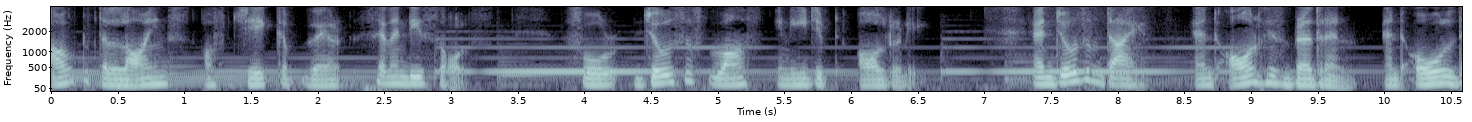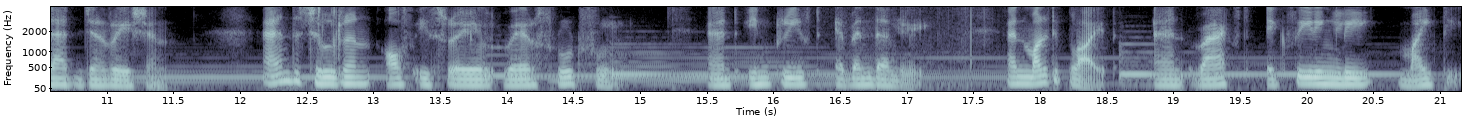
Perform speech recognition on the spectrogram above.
out of the loins of Jacob were seventy souls, for Joseph was in Egypt already. And Joseph died, and all his brethren, and all that generation. And the children of Israel were fruitful, and increased abundantly, and multiplied, and waxed exceedingly mighty.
